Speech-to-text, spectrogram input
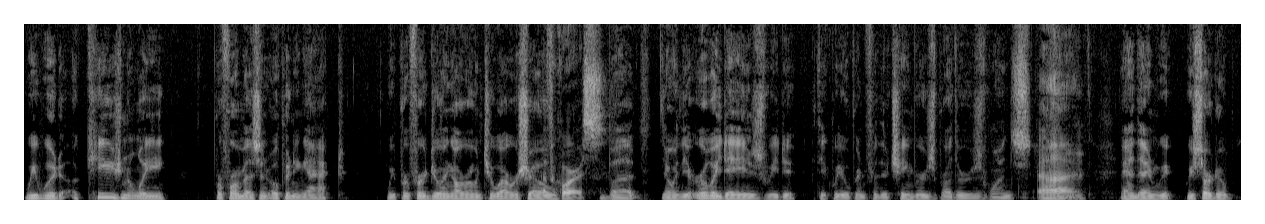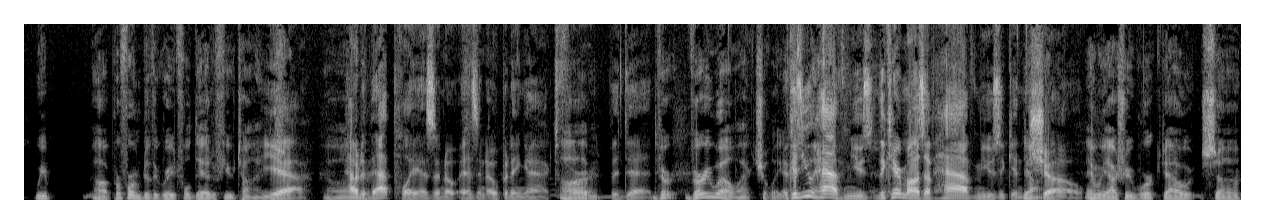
we would occasionally perform as an opening act we prefer doing our own two hour show Of course. but you know in the early days we did i think we opened for the chambers brothers once Uh, and then we we started we uh, performed to the grateful dead a few times yeah. Um, How did that play as an as an opening act for the Dead? very, very well actually Because you have music. The Karamazov have music in the show. and we actually worked out some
